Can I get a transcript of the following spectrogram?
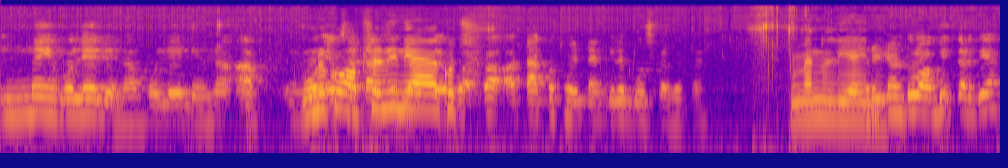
नहीं वो ले लेना वो ले लेना। आप मेरे को option ही नहीं आया कुछ। अटैक को थोड़े टाइम के लिए बूस्ट कर देता है। मैंने लिया ही नहीं। रिटर्न टू लॉबी कर दिया?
